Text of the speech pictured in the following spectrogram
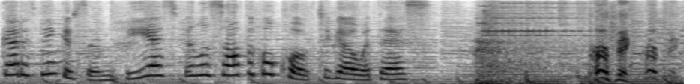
gotta think of some BS philosophical quote to go with this. Perfect, perfect.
